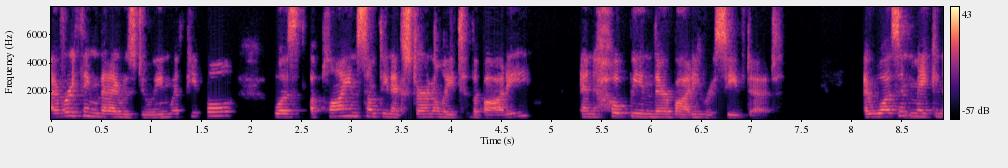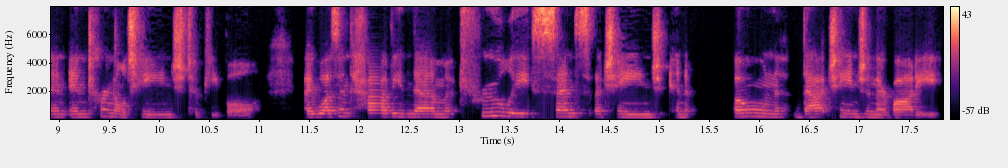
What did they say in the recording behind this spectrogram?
everything that I was doing with people was applying something externally to the body and hoping their body received it. I wasn't making an internal change to people. I wasn't having them truly sense a change and own that change in their body.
